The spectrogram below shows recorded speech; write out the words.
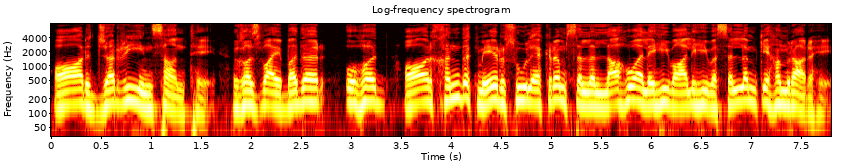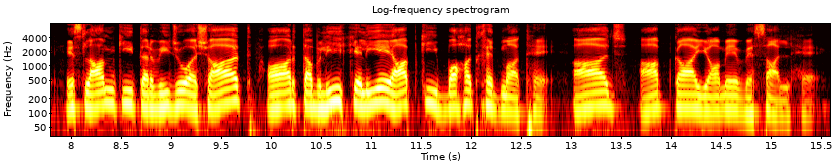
اور جری انسان تھے۔ غزوہ بدر، احد اور خندق میں رسول اکرم صلی اللہ علیہ وآلہ وسلم کے ہمراہ رہے۔ اسلام کی ترویج و اشاعت اور تبلیغ کے لیے آپ کی بہت خدمات ہیں۔ آج آپ کا یوم وصال ہے۔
